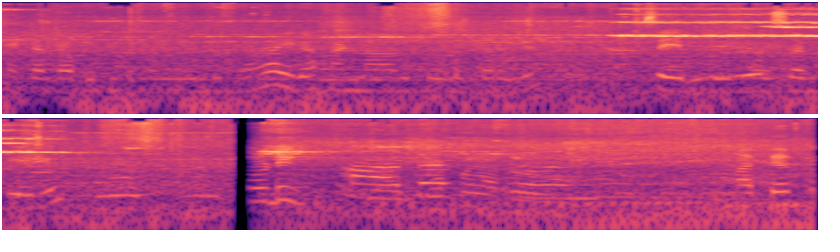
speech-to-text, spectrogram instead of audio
ಯಾಕಂದ್ರೆ ತಗೊಳ್ಳಿಲ್ಲ ಈಗ ಹಣ್ಣು ತೊಗೊಳ್ತಾರೆ ಈಗ ಸೇಬು ಅದು. ನೋಡಿ. ಮತ್ತೆಂತ?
